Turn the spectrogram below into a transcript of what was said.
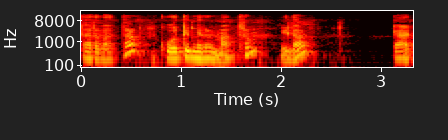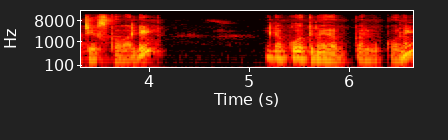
తర్వాత కొత్తిమీరను మాత్రం ఇలా యాడ్ చేసుకోవాలి. ఇలా కొత్తిమీర కలుపుకొని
